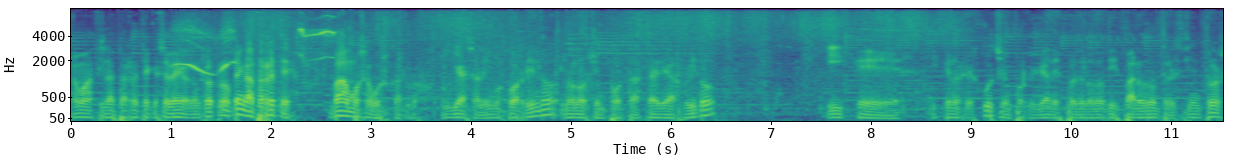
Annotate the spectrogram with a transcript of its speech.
Vamos a decirle al perrete que se venga nosotros. Venga, perrete, vamos a buscarlo. Y ya salimos corriendo. No nos importa que haya ruido. Y que, que nos escuchen, porque ya después de los dos disparos de 300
